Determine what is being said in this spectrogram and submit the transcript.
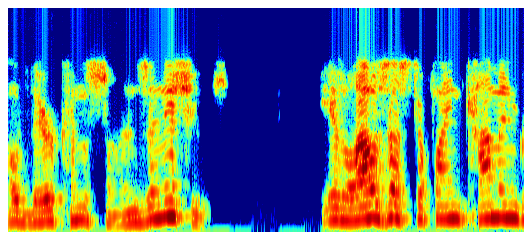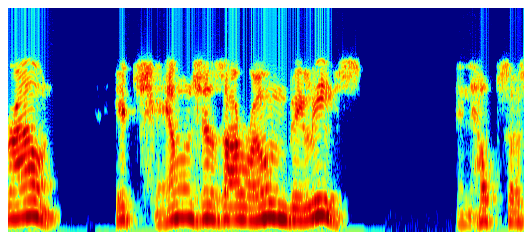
of their concerns and issues. It allows us to find common ground. It challenges our own beliefs and helps us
